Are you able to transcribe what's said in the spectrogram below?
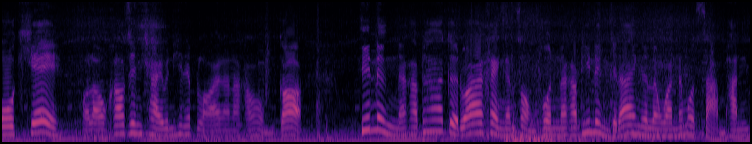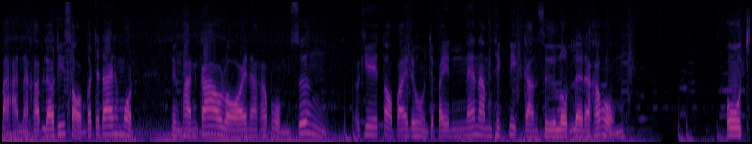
โอเค พอเราเข้าเส้นชัยเป็นที่เรียบร้อยแล้วนะครับผมก็ที่1นงนะครับถ้าเกิดว่าแข่งกัน 2 คนนะครับที่ 1 จะได้เงินรางวัลทั้งหมด 3,000 บาทนะครับแล้วที่ 2 ก็จะได้ทั้งหมด 1,900 นะครับผมซึ่งโอเค ต่อไปเดี๋ยวผมจะไปแนะนำเทคนิคการซื้อรถเลยนะครับผมโอเค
